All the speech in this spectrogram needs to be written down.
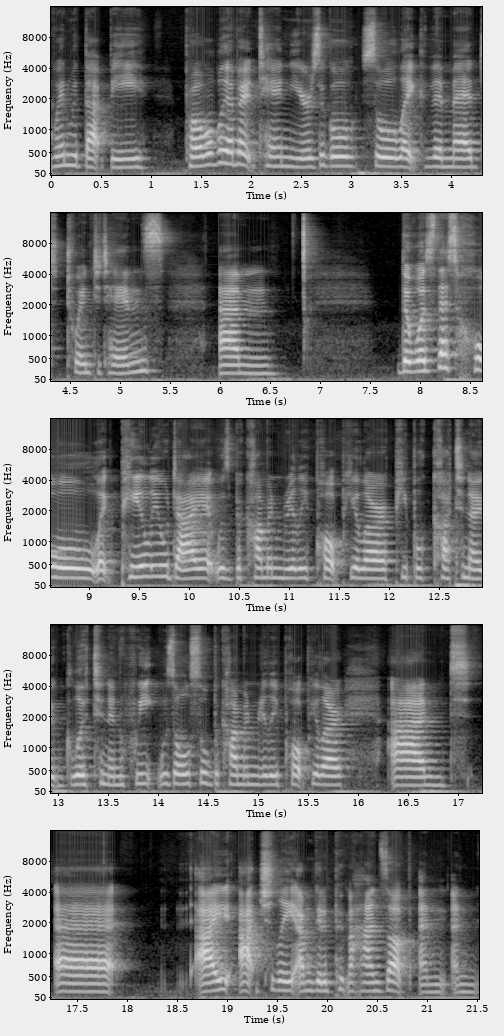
when would that be? Probably about 10 years ago, so like the mid 2010s. Um, there was this whole like paleo diet was becoming really popular people cutting out gluten and wheat was also becoming really popular and uh, i actually i'm going to put my hands up and and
